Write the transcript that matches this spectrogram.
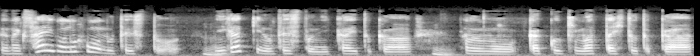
でなんか最後の方のテストうん。2学期のテスト2回とかうん。多分もう学校決まった人とか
